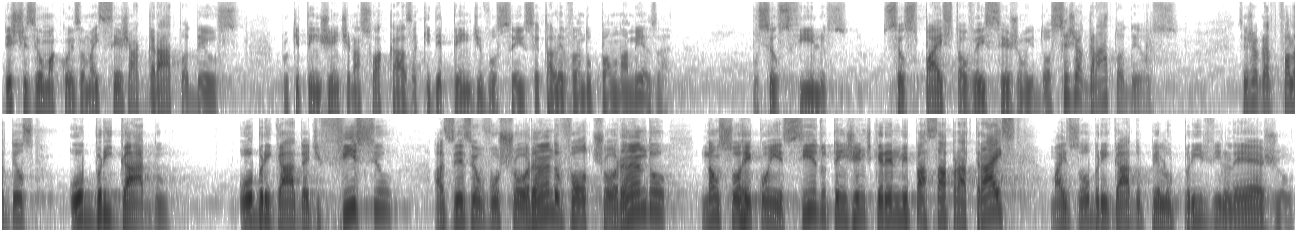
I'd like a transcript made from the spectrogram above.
Deixa eu dizer uma coisa, mas seja grato a Deus, porque tem gente na sua casa que depende de você e você está levando o pão na mesa. Para os seus filhos, seus pais talvez sejam idosos. Seja grato a Deus. Seja grato. Fala, Deus, obrigado. Obrigado. É difícil. Às vezes eu vou chorando, volto chorando. Não sou reconhecido. Tem gente querendo me passar para trás. Mas obrigado pelo privilégio.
